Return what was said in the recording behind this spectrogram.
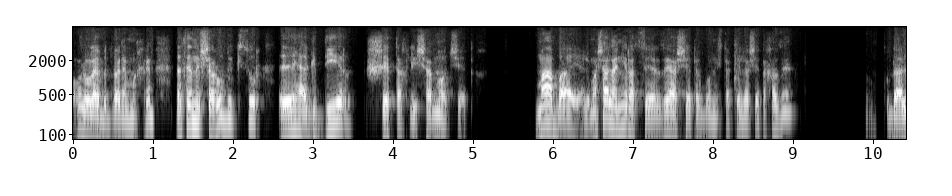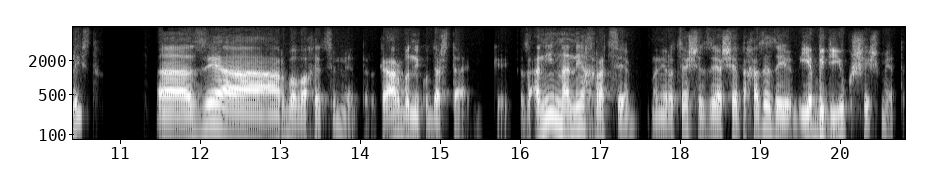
אבל אולי בדברים אחרים, נותן אפשרות בקיצור להגדיר שטח, לשנות שטח. מה הבעיה? למשל אני רוצה, זה השטח, בואו נסתכל על השטח הזה, נקודה ליסט, זה הארבע וחצי מטר, כ-4.2, אוקיי? אז אני נניח רוצה, אני רוצה שזה השטח הזה, זה יהיה בדיוק 6 מטר.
